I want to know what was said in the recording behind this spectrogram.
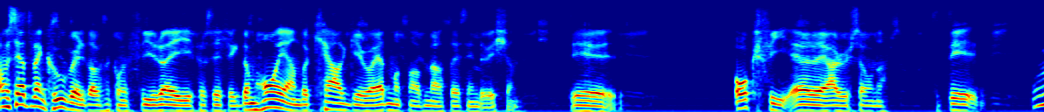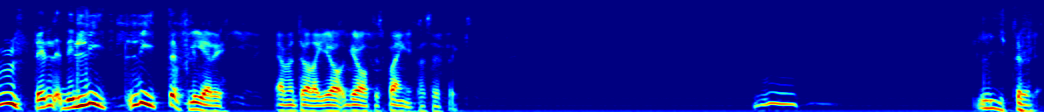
om vi säger att Vancouver lag som kommer fyra i Pacific. De har ju ändå Calgary och Edmonton att möta i sin division. Det är, och Fi, eller Arizona. Så det, mm, det är, det är lite, lite fler eventuella gra, gratispoäng i Pacific. Mm. Lite fler.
